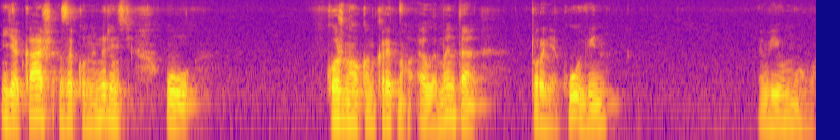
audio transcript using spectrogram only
яка ж закономірність у кожного конкретного елемента, про яку він вів мову.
